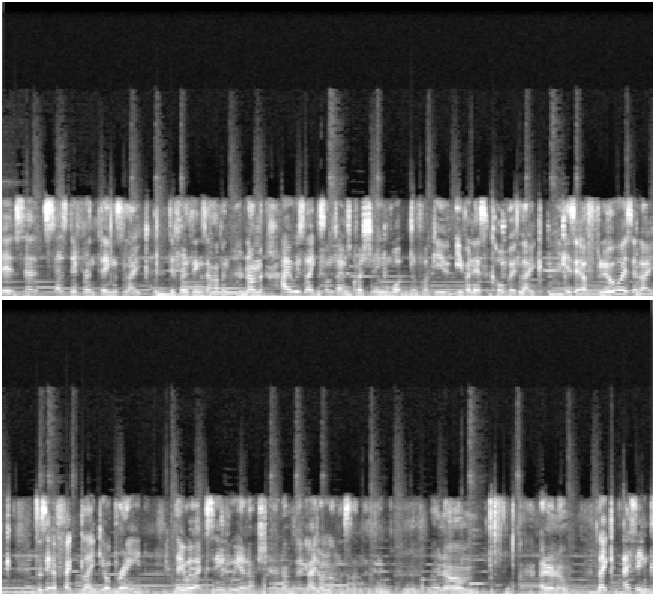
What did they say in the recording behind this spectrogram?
it says, says different things, like different things that happen. And I'm, I was like sometimes questioning what the fuck even is COVID. Like, is it a flu? Is it like, does it affect like your brain? They were like saying weird ass shit, and I was like, I don't understand the thing. And um, I don't know. Like, I think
